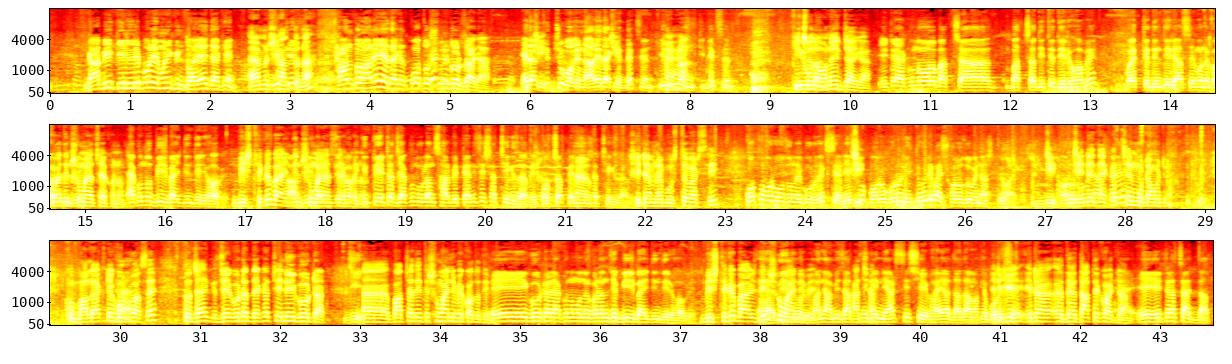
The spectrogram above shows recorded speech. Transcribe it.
গাবি কিনলে পরে এমনই কিন্তু হয় এই দেখেন। এমন শান্ত না? শান্ত মানে দেখেন কত সুন্দর জায়গা। এটা কিচ্ছু বলে না। আরে দেখেন দেখছেন? ইরুলান কি দেখছেন? পিছনে অনেক জায়গা। এটা এখনও বাচ্চা বাচ্চা দিতে দেরি হবে। কয়েকটা দিন দেরি আছে মনে করেন কয়দিন সময় আছে এখনও? এখনও 20 22 দিন দেরি হবে। বিশ থেকে বাইশ দিন হ্যাঁ, সময় আছে এখনও। কিন্তু এটা যখন উলান ছাড়বে প্যানিসের সাথে ঠিক যাবে হ্যাঁ, প্যানিসের সাথে ঠিক যাবে। সেটা আমরা বুঝতে পারছি। কত বড় ওজনের গরু দেখছেন? এসব বড় গরু নিতে হলে ভাই সরজমে আসতে হয়। জি যেটা দেখাচ্ছেন মোটামুটি খুব ভালো একটা গরু হ্যাঁ। আছে। তো যাই যে গোটা দেখাচ্ছেন এই গোটার বাচ্চা দিতে সময় নেবে কতদিন? এই গোটার এখনও মনে করেন যে বিশ বাইশ দিন দেরি হবে। বিশ থেকে বাইশ দিন হ্যাঁ, সময় নেবে। মানে আমি যার আচ্ছা। থেকে নিয়ে আসছি সেই ভাইয়া দাদা আমাকে বলে বলেছে। এটা দাঁতে কয়টা? হ্যাঁ, এটা চার দাঁত।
